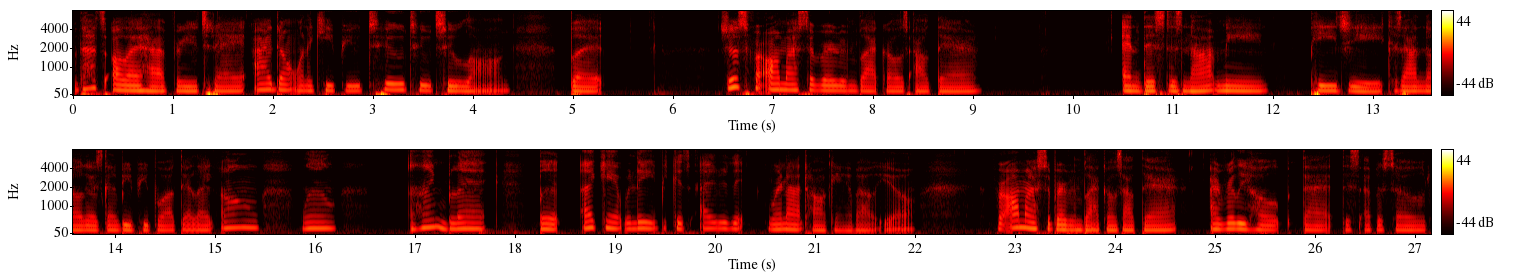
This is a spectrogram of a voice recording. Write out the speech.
that's all I have for you today. I don't want to keep you too, too, too long, but just for all my suburban black girls out there, and this does not mean PG, because I know there's going to be people out there like, oh, well, I'm black, but I can't relate because I really. We're not talking about you. For all my suburban black girls out there, I really hope that this episode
